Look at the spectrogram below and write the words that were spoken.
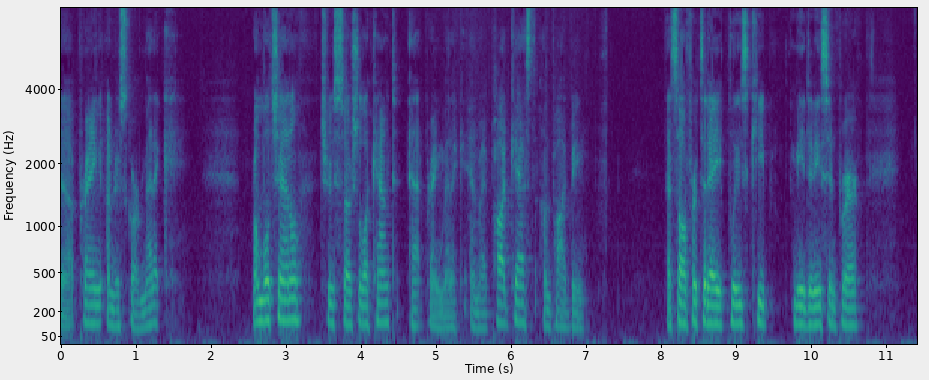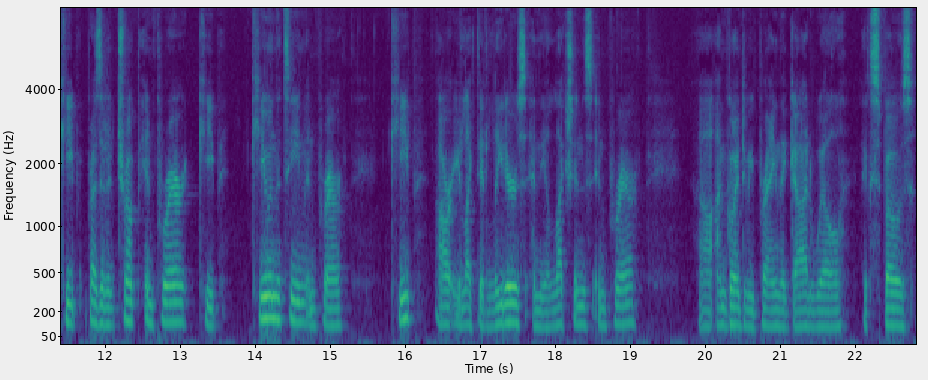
uh, praying underscore medic. Rumble channel, Truth Social account at Praying Medic, and my podcast on Podbean. That's all for today. Please keep me and Denise in prayer. Keep President Trump in prayer. Keep Q and the team in prayer. Keep our elected leaders and the elections in prayer. Uh, I'm going to be praying that God will expose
